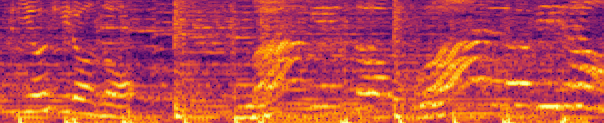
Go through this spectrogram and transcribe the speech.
清弘のマーケットワールドビジョン。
